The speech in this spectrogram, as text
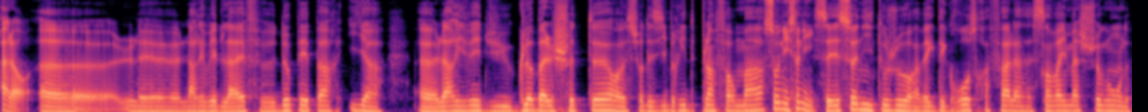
Alors, euh, l'arrivée de la F2P par IA, euh, l'arrivée du global shutter euh, sur des hybrides plein format. Sony, Sony. C'est Sony toujours, avec des grosses rafales à 120 images secondes.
